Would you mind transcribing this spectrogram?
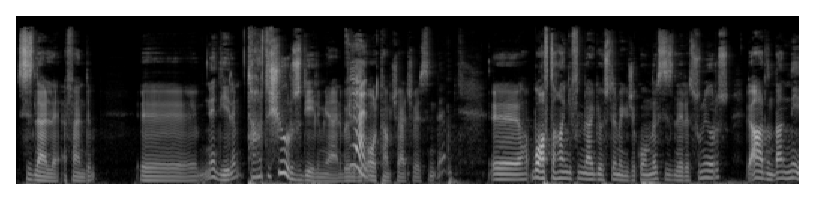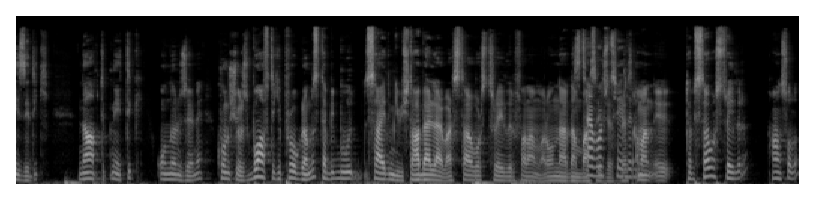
sizlerle efendim eee, ne diyelim tartışıyoruz diyelim yani böyle bir Yani. ortam çerçevesinde. Eee, bu hafta hangi filmler gösterime girecek onları sizlere sunuyoruz ve ardından ne izledik, ne yaptık, ne ettik onların üzerine konuşuyoruz. Bu haftaki programımız tabi bu saydığım gibi işte haberler var. Star Wars trailer falan var. Onlardan Star bahsedeceğiz biraz. Aman e, tabi Star Wars trailer'ı Han Solo.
